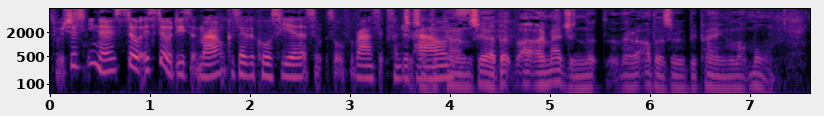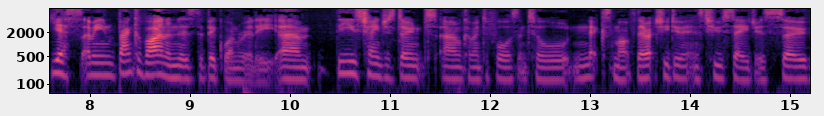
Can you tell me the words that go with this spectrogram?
so which is you know still it's still a decent amount because over the course of a year that's sort of around six hundred pounds. Yeah, but I imagine that there are others who will be paying a lot more. Yes, I mean Bank of Ireland is the big one really. Um, these changes don't um, come into force until next month. They're actually doing it in two stages. So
